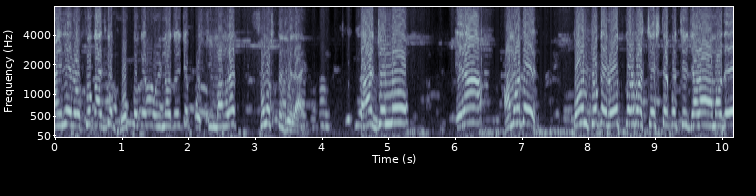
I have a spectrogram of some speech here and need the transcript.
আইনের রক্ষক আজকে ভক্ষকে পরিণত হয়েছে পশ্চিমবাংলার সমস্ত জেলায়। তার জন্য এরা আমাদের কণ্ঠকে রোধ করবার চেষ্টা করছে যারা আমাদের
